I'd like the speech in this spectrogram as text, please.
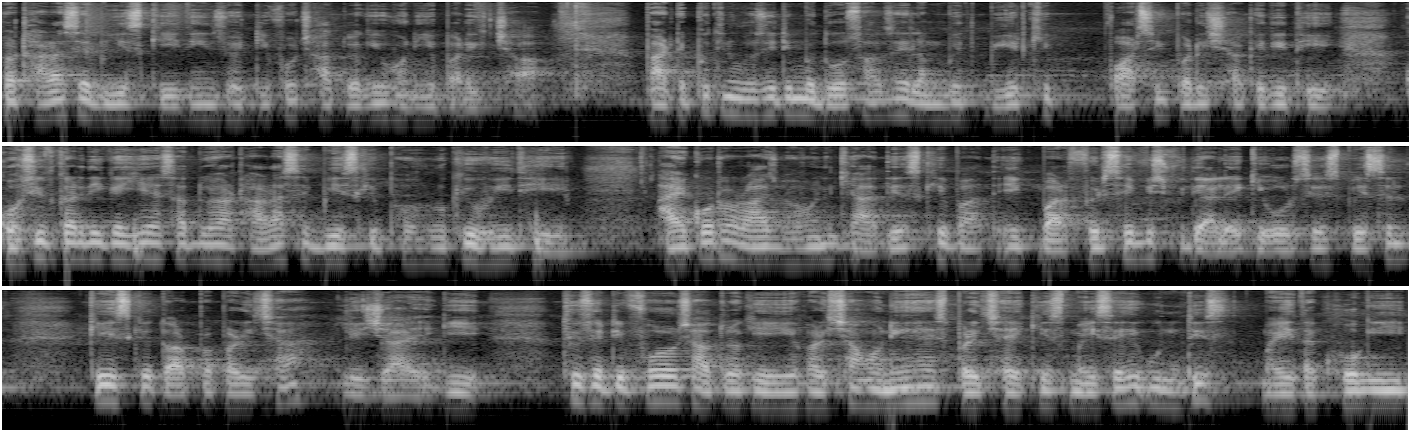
तो अठारह से बीस की तीन सौ एट्टी फोर छात्रों की होनी है परीक्षा। पाटलिपुत्र यूनिवर्सिटी में दो साल से लंबित बी की वार्षिक परीक्षा की तिथि घोषित कर दी गई है। सब दो हज़ार अठारह से बीस की रुकी हुई थी। हाईकोर्ट और राजभवन के आदेश के बाद एक बार फिर से विश्वविद्यालय की ओर से स्पेशल केस के तौर पर परीक्षा ली जाएगी। थ्री छात्रों की परीक्षा होनी है। इस परीक्षा इक्कीस मई से ही उनतीस मई तक होगी।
